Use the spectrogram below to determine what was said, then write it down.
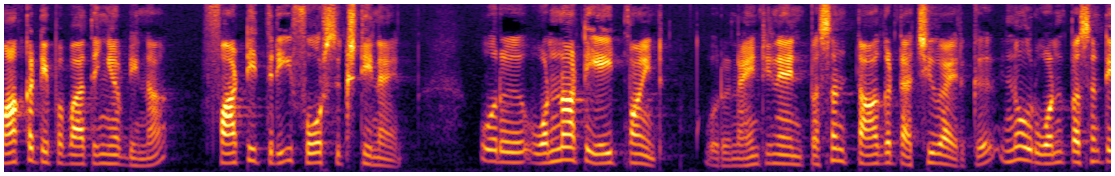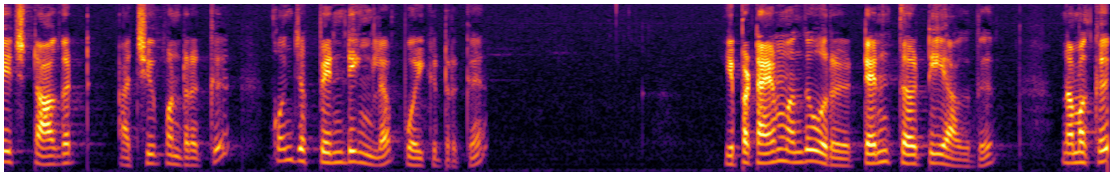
மார்க்கெட் இப்போ பார்த்தீங்க அப்படின்னா forty three four sixty nine ஒரு ஒன் நாட் எயிட் பாயிண்ட் ஒரு ninety nine percent target achieve ஆகிருக்கு இன்னும் ஒரு ஒன் பர்சன்டேஜ் டார்கெட் அச்சீவ் பண்ணுறதுக்கு கொஞ்சம் பெண்டிங்கில் போய்கிட்டு இருக்கு. இப்போ டைம் வந்து ஒரு டென் தேர்ட்டி ஆகுது. நமக்கு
